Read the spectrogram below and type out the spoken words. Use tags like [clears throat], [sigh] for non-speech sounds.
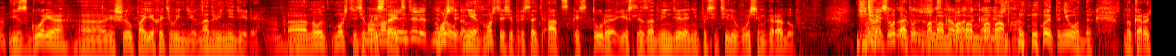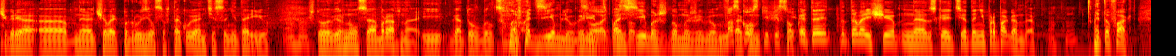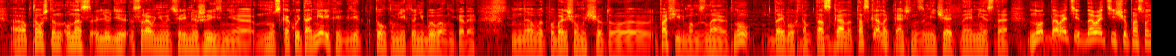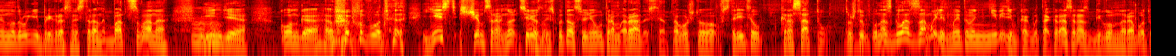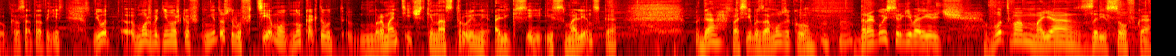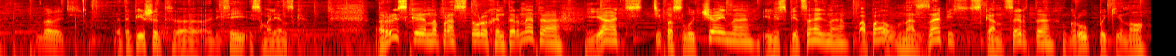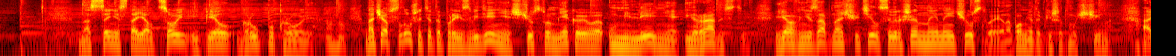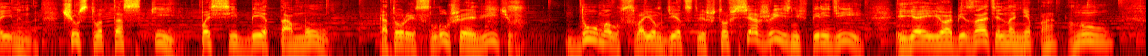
из горя э, решил поехать в Индию на две недели. А, ну вот можете себе Ну, на две представить... недели это можете, недолго. нет, можете себе представить адскость тура, если за две недели они посетили 8 городов. Ну, То есть вот так вот, бабам-бабам-бабам. [laughs] Ну, это не отдых. Но, короче говоря, э, э, человек погрузился в такую антисанитарию, что вернулся обратно и готов был целовать землю. Говорит, спасибо, что мы живем в таком... Московский песок. Это, товарищи, э, так сказать, это не пропаганда. Это факт. А, Потому что у нас люди сравнивают все время жизнь э, ну, с какой-то Америкой, где толком никто не бывал никогда. М, Вот, по большому счету, э, по фильмам знают. Ну, дай бог, там Тоскана. Тоскана, конечно, замечательное место. Но давайте, давайте еще посмотрим на другие прекрасные страны. Ботсвана, Индия, Конго. [laughs] Вот. Есть с чем сравнивать. Но, серьезно, испытал сегодня утром радость от того, что встретил красоту. То, что у нас глаз замылен, мы этого не видим, как бы так, раз-раз, бегом на работу. Красота-то есть. И вот, э, может быть, немножко, в- не то чтобы в тему, но как-то вот романтически настроенный Алексей из Смоленска. Да, спасибо за музыку. Дорогой Сергей Валерьевич, вот вам моя зарисовка. Давайте. Это пишет э, Алексей из Смоленска. Рыская на просторах интернета, я типа случайно или специально попал на запись с концерта группы кино. На сцене стоял Цой и пел группу крови. Начав слушать это произведение с чувством некоего умиления и радости, я внезапно ощутил совершенно иные чувства. Я напомню, это пишет мужчина. А именно, чувство тоски по себе тому, который, слушая Витю, думал в своем детстве, что вся жизнь впереди, и я ее обязательно не ну,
